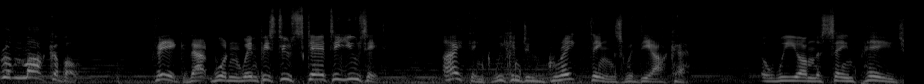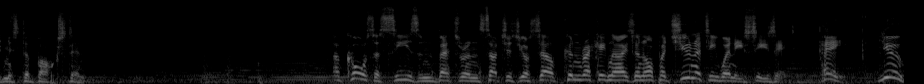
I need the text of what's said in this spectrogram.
Remarkable! Fig, that wooden wimp is too scared to use it. I think we can do great things with the Arca. Are we on the same page, Mr. Boxton? Of course, a seasoned veteran such as yourself can recognize an opportunity when he sees it. Hey, you!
